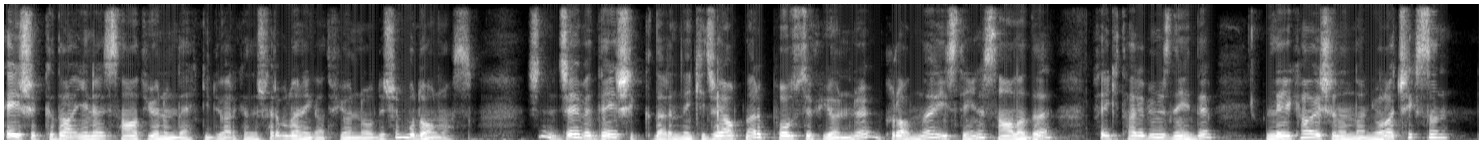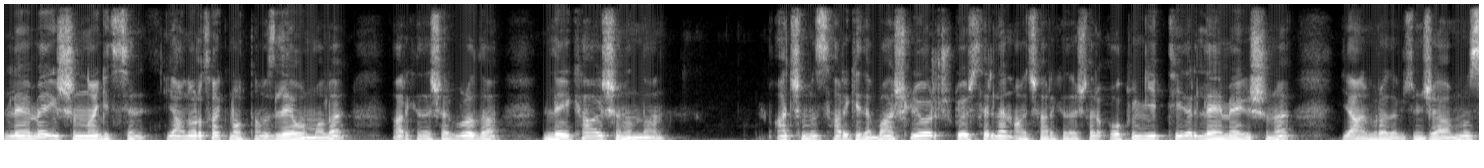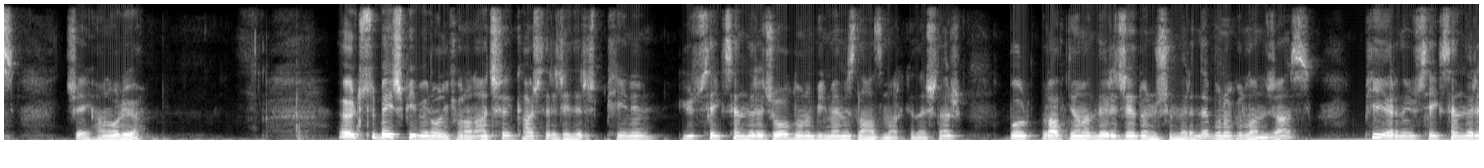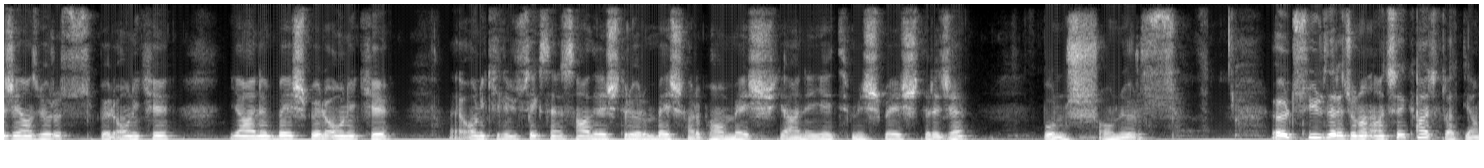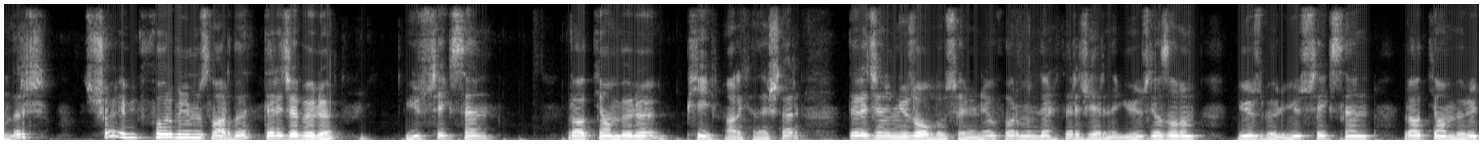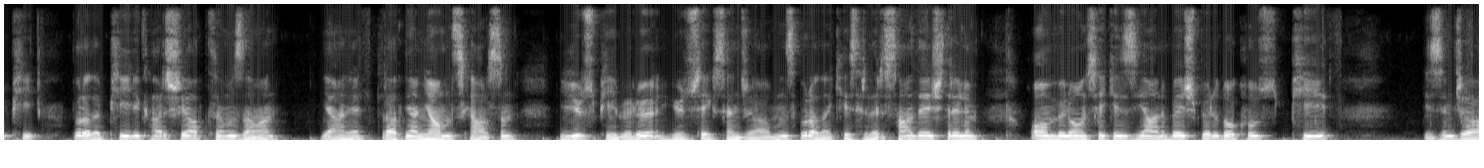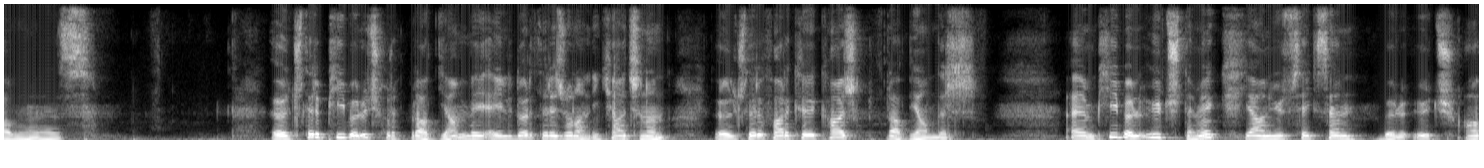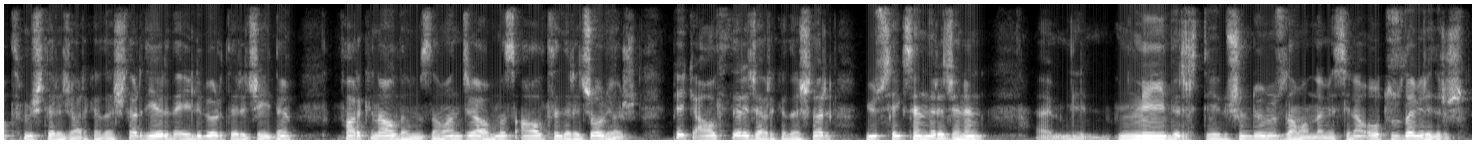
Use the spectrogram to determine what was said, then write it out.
E şıkkı da yine saat yönünde gidiyor arkadaşlar. Bu da negatif yönlü olduğu için bu da olmaz. Şimdi C ve D şıklarındaki cevaplar pozitif yönlü kuralını isteğini sağladı. Peki talebimiz neydi? LK ışınından yola çıksın. LM ışınına gitsin. Yani ortak noktamız L olmalı. Arkadaşlar burada LK ışınından açımız harekete başlıyor. Gösterilen açı arkadaşlar okun gittiği yer LM ışını. Yani burada bizim cevabımız Ceyhan oluyor. Ölçüsü 5 pi bölü 12 olan açı kaç derecedir? Pi'nin 180 derece olduğunu bilmemiz lazım arkadaşlar. Bu radyanın dereceye dönüşümlerinde bunu kullanacağız. Pi yerine 180 derece yazıyoruz. Böyle 12 yani 5 bölü 12 12 ile 180'i sadeleştiriyorum. 5 çarpı 15 yani 75 derece bulmuş oluyoruz. Ölçüsü 100 derece olan açı kaç radyandır? Şöyle bir formülümüz vardı. Derece bölü 180 radyan bölü pi arkadaşlar. Derecenin 100 olduğu söyleniyor. Formülde derece yerine 100 yazalım. 100 bölü 180 radyan bölü pi. Burada pi'yi karşıya attığımız zaman yani radyan yalnız kalsın. 100 pi bölü 180 cevabımız. Burada kesirleri sadeleştirelim. 10 bölü 18 yani 5 bölü 9 pi bizim cevabımız. Ölçüleri pi bölü 3 radyan ve 54 derece olan iki açının ölçüleri farkı kaç radyandır? Yani pi bölü 3 demek yani 180 bölü 3 60 derece arkadaşlar. Diğeri de 54 dereceydi. Farkını aldığımız zaman cevabımız 6 derece oluyor. Peki 6 derece arkadaşlar 180 derecenin neyidir diye düşündüğümüz zaman da mesela 30'da biridir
